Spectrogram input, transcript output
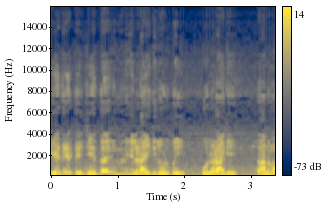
ਇਹਦੇ ਤੇ ਜਿਸ ਦੀ ਲੜਾਈ ਦੀ ਲੋੜ ਪਈ, ਉਹ ਲੜਾਂਗੇ। ਧੰਨਵਾਦ।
